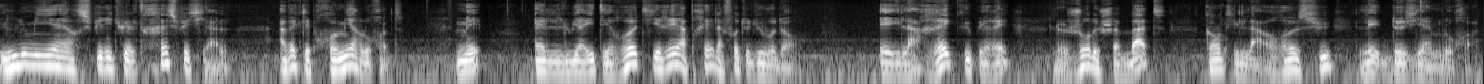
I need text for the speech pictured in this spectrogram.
une lumière spirituelle très spéciale avec les premières Luchot. Mais elle lui a été retirée après la faute du Vaudor. Et il l'a récupérée le jour de Shabbat quand il a reçu les deuxièmes Luchot.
